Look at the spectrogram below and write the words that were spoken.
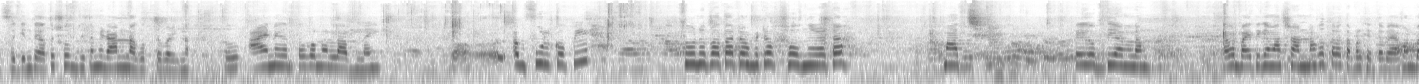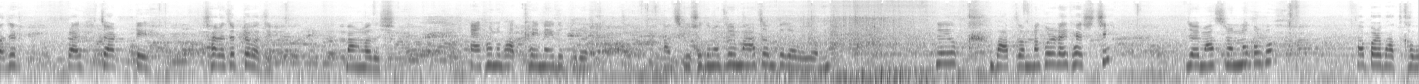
আছে, কিন্তু এত সবজি তো আমি রান্না করতে পারি না। তো আয়নে তো কোনো লাভ নাই। তো, ফুলকপি ধনে পাতা টমেটো, সজনে ডাঁটা মাছ। এই অবধি আনলাম। এখন বাড়ি থেকে মাছ রান্না করতে হবে, তারপর খেতে হবে। এখন বাজে প্রায় চারটে, সাড়ে চারটে বাজে বাংলাদেশ। এখনও ভাত খাই নাই দুপুরের আজকে শুধুমাত্র মাছ আনতে যাব আমি। যাই হোক, ভাত রান্না করে রেখে আসছি। যাই, মাছ রান্না করব, তারপরে ভাত খাব।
